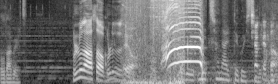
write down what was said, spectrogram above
노다벨트. 블루 나왔어 블루 드세요 미 쳐 날뛰고 있습니다. 시작됐다.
